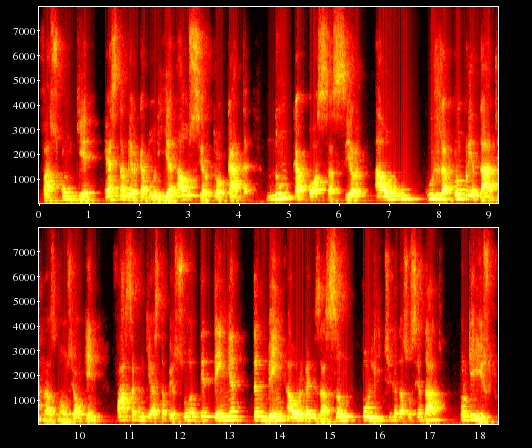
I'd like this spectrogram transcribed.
faz com que esta mercadoria, ao ser trocada, nunca possa ser algo cuja propriedade nas mãos de alguém faça com que esta pessoa detenha também a organização política da sociedade. Por que isto?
